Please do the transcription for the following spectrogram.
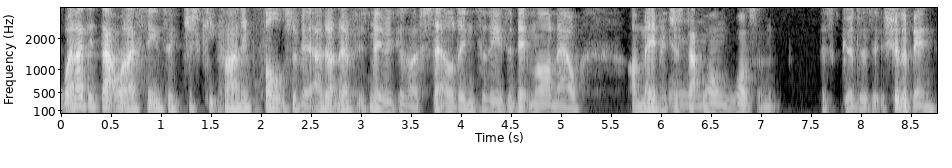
When I did that one, I seem to just keep finding faults with it. I don't know if it's maybe because I've settled into these a bit more now, or maybe just that Mm. one wasn't as good as it should have been.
